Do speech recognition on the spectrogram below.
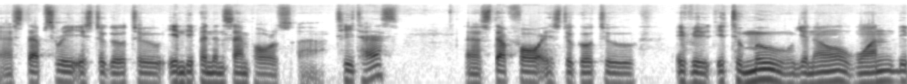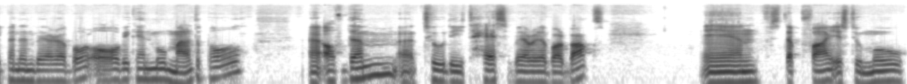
Uh, step three is to go to independent samples uh, t-test. step four is to go to if we to move, you know, one dependent variable, or we can move multiple of them uh, to the test variable box. And step five is to move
